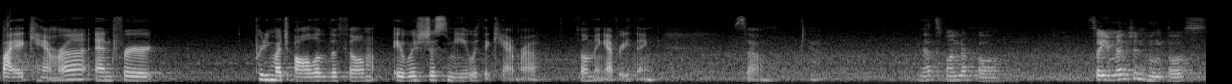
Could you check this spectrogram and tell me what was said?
buy a camera, and for pretty much all of the film, it was just me with a camera filming everything. So, yeah. That's wonderful. So you mentioned Juntos.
